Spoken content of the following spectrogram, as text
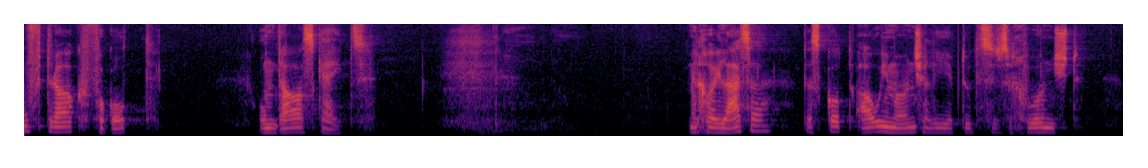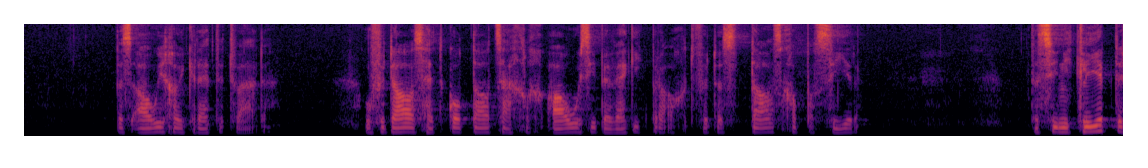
Auftrag von Gott. Um das geht es. Wir können lesen, dass Gott alle Menschen liebt und dass er sich wünscht, dass alle gerettet werden können. Und für das hat Gott tatsächlich alles in Bewegung gebracht, für das das passieren kann. Dass seine geliebten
